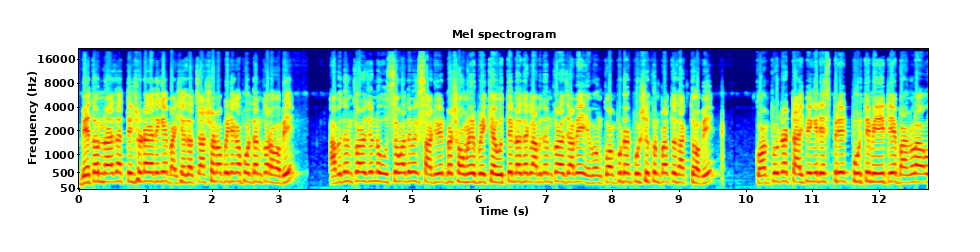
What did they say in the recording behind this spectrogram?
বেতন নয় হাজার তিনশো টাকা থেকে বাইশ হাজার চারশো নব্বই টাকা প্রদান করা হবে। আবেদন করার জন্য উচ্চ মাধ্যমিক সার্টিফিকেট বা সমনের পরীক্ষায় উত্তীর্ণ থাকলে আবেদন করা যাবে এবং কম্পিউটার প্রশিক্ষণপ্রাপ্ত থাকতে হবে। কম্পিউটার টাইপিংয়ের স্প্রেড প্রতি মিনিটে বাংলা ও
